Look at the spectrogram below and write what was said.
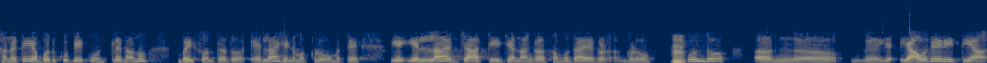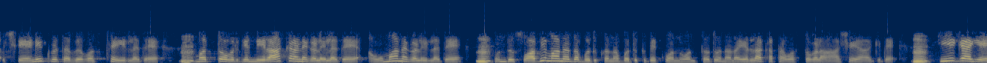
ಘನತೆಯ ಬದುಕು ಬೇಕು ಅಂತಲೇ ನಾನು ಬಯಸುವಂತದ್ದು ಎಲ್ಲ ಹೆಣ್ಮಕ್ಳು ಮತ್ತೆ ಎಲ್ಲಾ ಜಾತಿ ಜನಾಂಗ ಸಮುದಾಯಗಳು ಒಂದು ಯಾವುದೇ ರೀತಿಯ ಶ್ರೇಣೀಕೃತ ವ್ಯವಸ್ಥೆ ಇಲ್ಲದೆ ಮತ್ತು ಅವರಿಗೆ ನಿರಾಕರಣೆಗಳಿಲ್ಲದೆ ಅವಮಾನಗಳಿಲ್ಲದೆ ಒಂದು ಸ್ವಾಭಿಮಾನದ ಬದುಕನ್ನು ಬದುಕಬೇಕು ಅನ್ನುವಂಥದ್ದು ನನ್ನ ಎಲ್ಲಾ ಕಥಾ ವಸ್ತುಗಳ ಆಶಯ ಆಗಿದೆ. ಹೀಗಾಗಿ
